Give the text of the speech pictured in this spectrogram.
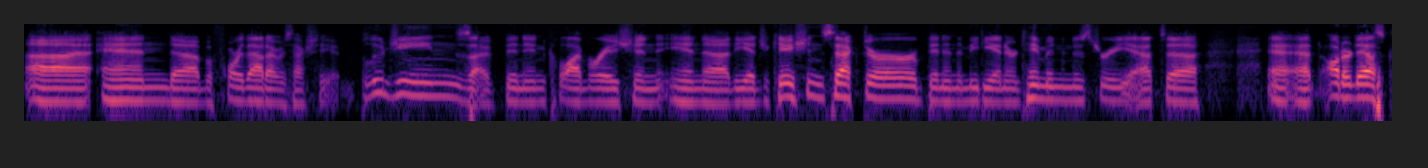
Uh, and uh, before that, I was actually at Blue Jeans. I've been in collaboration in uh, the education sector, been in the media entertainment industry at uh, at Autodesk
